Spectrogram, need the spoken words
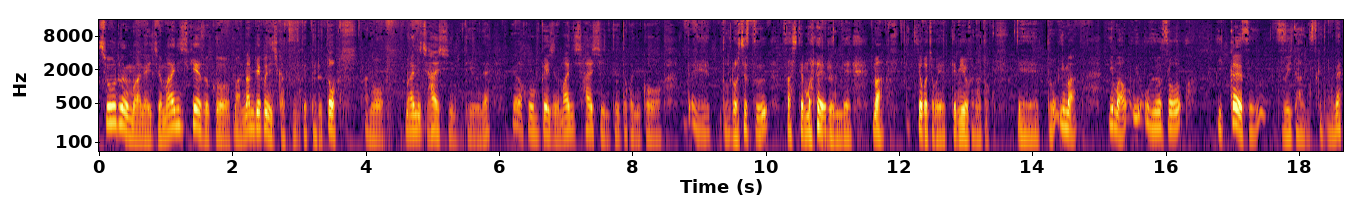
ショールームはね一応毎日継続を、まあ、何百日か続けてるとあの毎日配信っていうねホームページの毎日配信というとこにこう、えー、と露出させてもらえるんでまあちょこちょこやってみようかなと,、えー、と今今およそ1ヶ月続いたんですけどもね。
